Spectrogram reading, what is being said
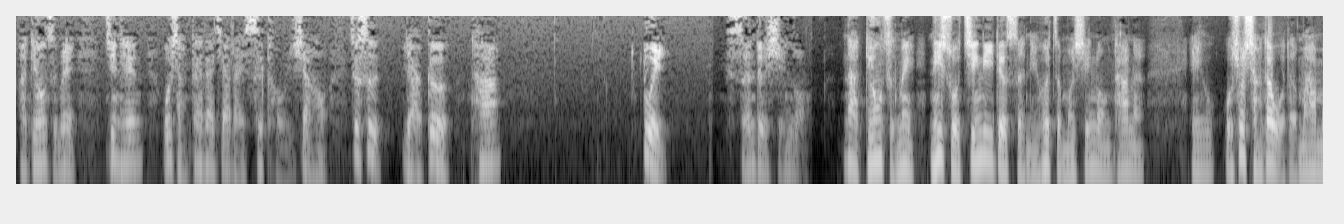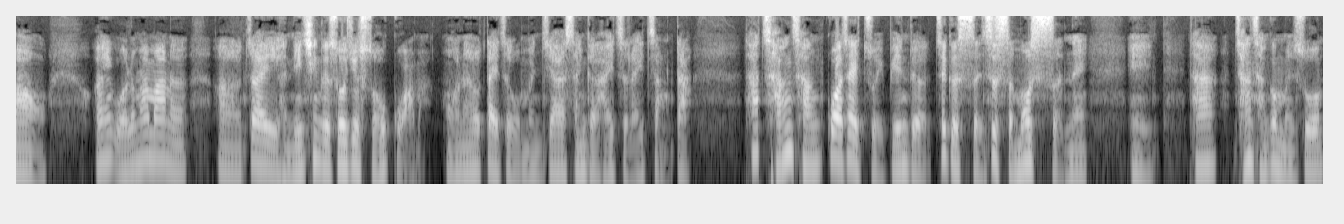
啊，弟兄姊妹，今天我想带大家来思考一下哈，这是雅各他对神的形容。那弟兄姊妹，你所经历的神，你会怎么形容他呢？哎，我就想到我的妈妈哦，哎，我的妈妈呢，啊，在很年轻的时候就守寡嘛，哦，然后带着我们家三个孩子来长大。她常常挂在嘴边的这个神是什么神呢？哎，他常常跟我们说，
